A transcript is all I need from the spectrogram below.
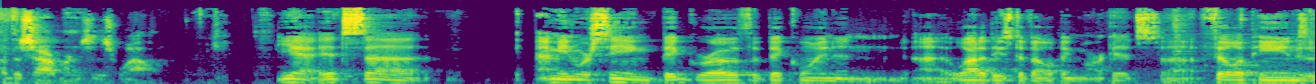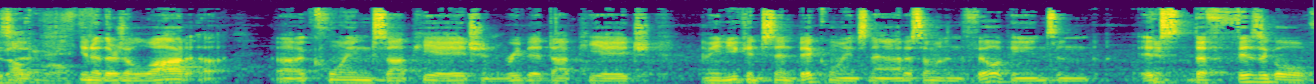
of the sovereigns as well. Yeah, it's. Uh, I mean, we're seeing big growth of Bitcoin in uh, a lot of these developing markets. Uh, Philippines is, a, you know, there's a lot of uh, coins.ph and rebit.ph. I mean, you can send Bitcoins now to someone in the Philippines, and it's yeah. the physical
